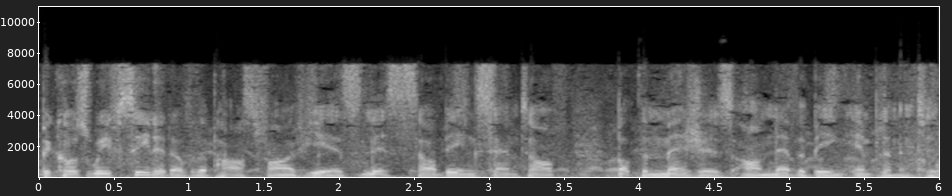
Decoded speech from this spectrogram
Because we've seen it over the past five years. Lists are being sent off, but the measures are never being implemented.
